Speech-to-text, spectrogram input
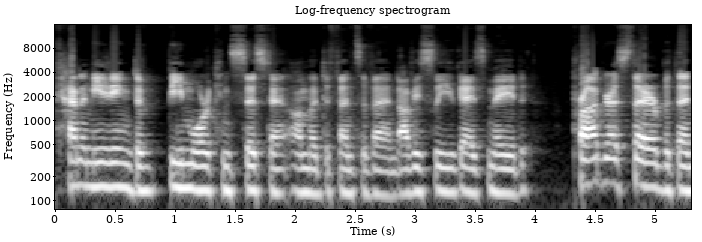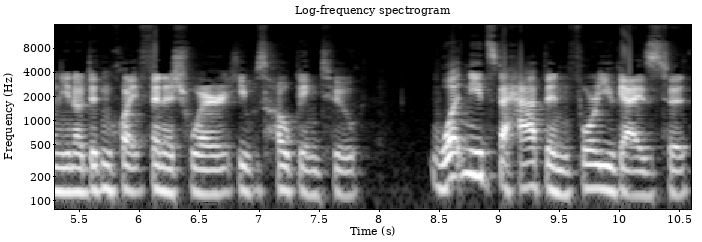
kind of needing to be more consistent on the defensive end. Obviously, you guys made progress there, but then you know didn't quite finish where he was hoping to. What needs to happen for you guys to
